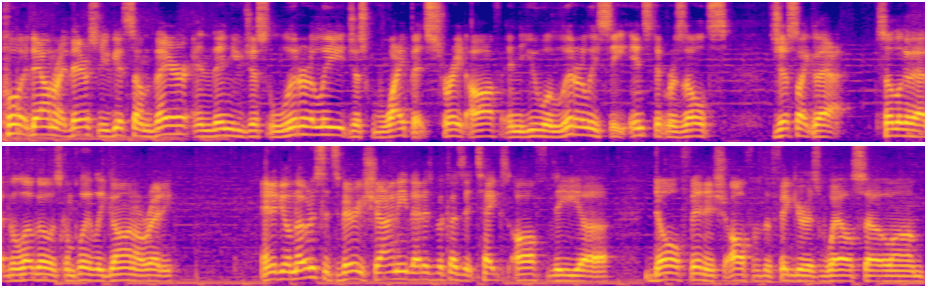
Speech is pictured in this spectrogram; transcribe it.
pull it down right there so you get some there and then you just literally just wipe it straight off and you will literally see instant results just like that. So look at that, the logo is completely gone already. And if you'll notice it's very shiny, that is because it takes off the uh, dull finish off of the figure as well. So um,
